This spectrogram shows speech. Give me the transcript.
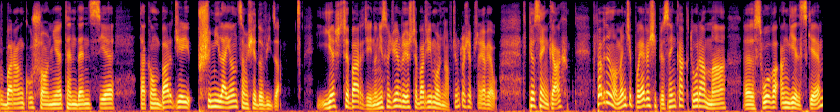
w Baranku Szonie tendencję taką bardziej przymilającą się do widza. Jeszcze bardziej, no nie sądziłem, że jeszcze bardziej można. W czym to się przejawiało? W piosenkach. W pewnym momencie pojawia się piosenka, która ma e, słowa angielskie,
